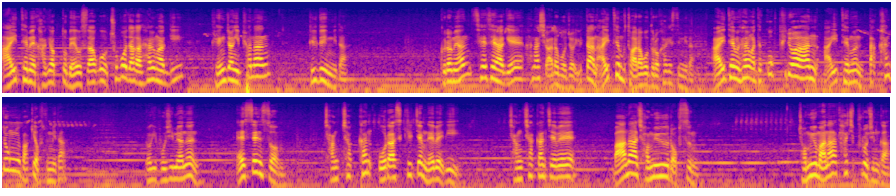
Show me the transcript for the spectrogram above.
아이템의 가격도 매우 싸고 초보자가 사용하기 굉장히 편한 빌드입니다 그러면 세세하게 하나씩 알아보죠. 일단 아이템부터 알아보도록 하겠습니다. 아이템을 사용할 때 꼭 필요한 아이템은 딱 한 종류밖에 없습니다. 여기 보시면은 에센스엄 장착한 오라 스킬잼 레벨 2 장착한 잼의 만화 점유율 없음 점유 만화 40% 증가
